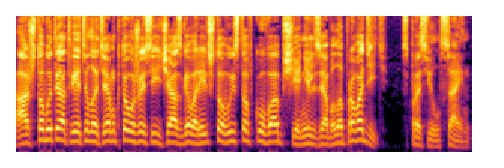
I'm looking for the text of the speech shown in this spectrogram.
«А что бы ты ответила тем, кто уже сейчас говорит, что выставку вообще нельзя было проводить?» — спросил Сайн.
